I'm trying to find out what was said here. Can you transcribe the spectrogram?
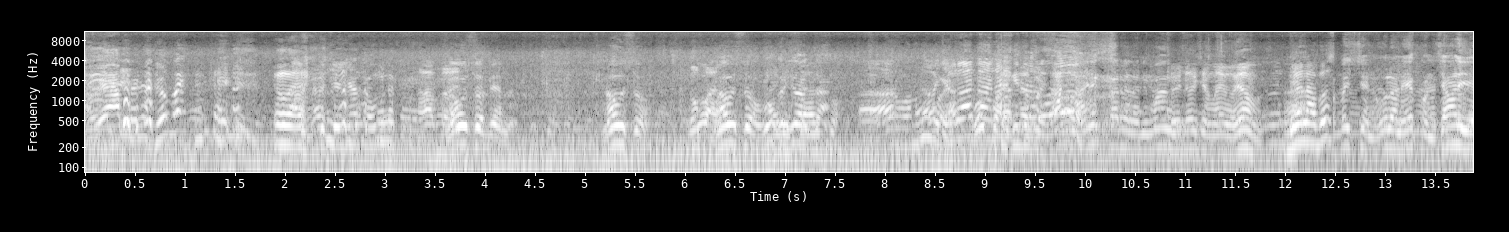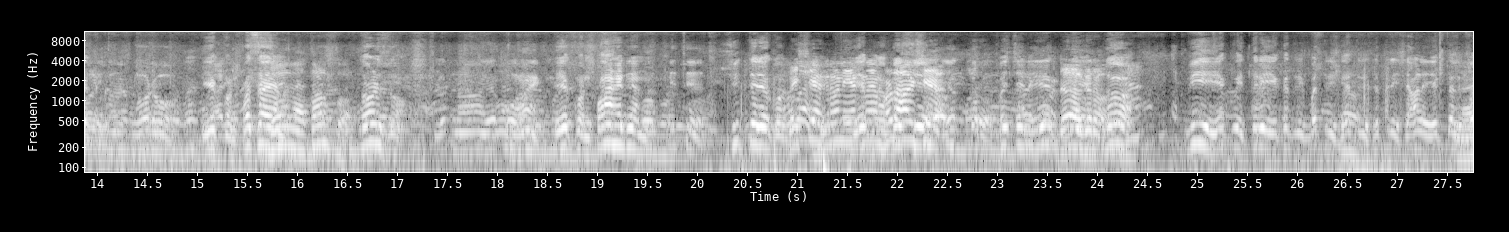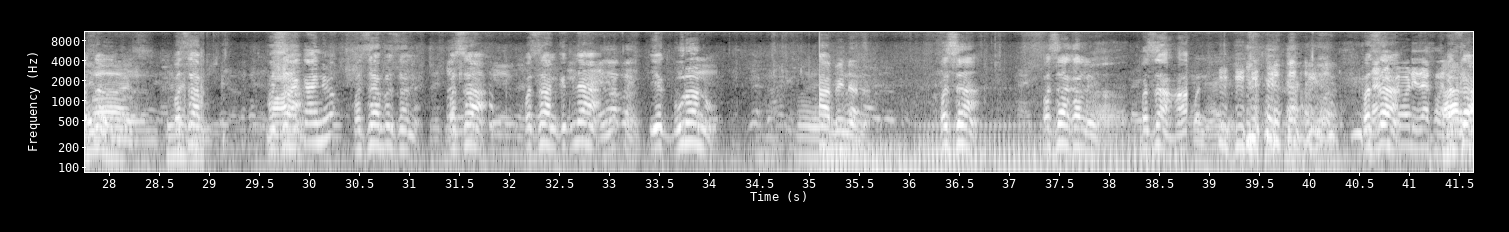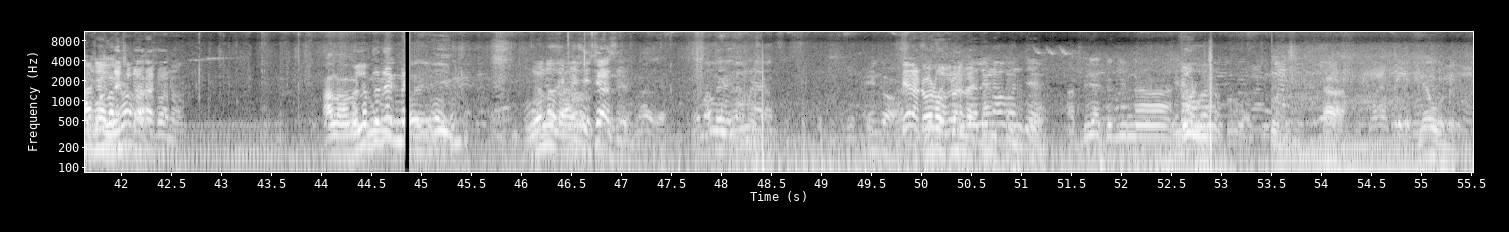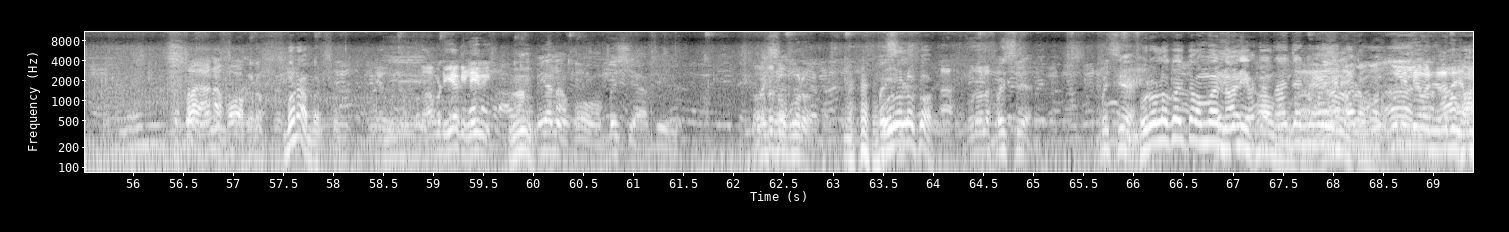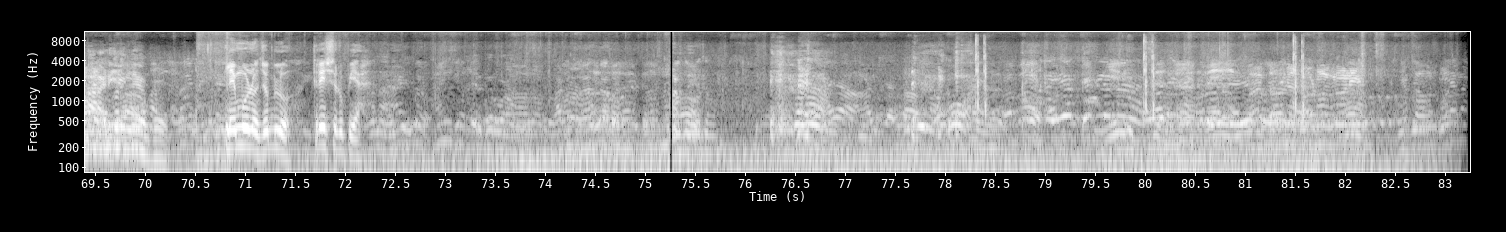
હવે આપણે જો ભાઈ. નવસો રૂપિયાના નવસો. નવસો હું કરજો વીસ એકવીસ ત્રીસ એકત્રીસ બત્રીસ તેત્રીસ છત્રીસ ચાળીસ એકતાલીસ પચાસ પચાસ પચાસ પચાસ પચાસ પચાસ પચાસ કેટલા એક પૂરાનો આ બેના પચાસ પસા ખાલી. પસા હા. લચકો રાખવાનો. હાલો કરો. બરાબર છે. આપણે એક લેવી. બે ના બસ્યા બે. પૂરો લખો તો અમારે નાની. લીંબુનું જબલું ત્રીસ રૂપિયા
